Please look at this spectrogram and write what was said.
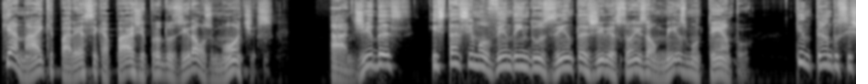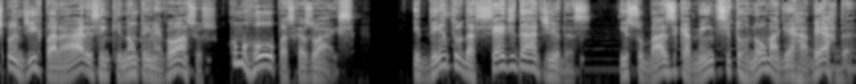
que a Nike parece capaz de produzir aos montes. A Adidas está se movendo em 200 direções ao mesmo tempo, tentando se expandir para áreas em que não tem negócios, como roupas casuais. E dentro da sede da Adidas, isso basicamente se tornou uma guerra aberta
